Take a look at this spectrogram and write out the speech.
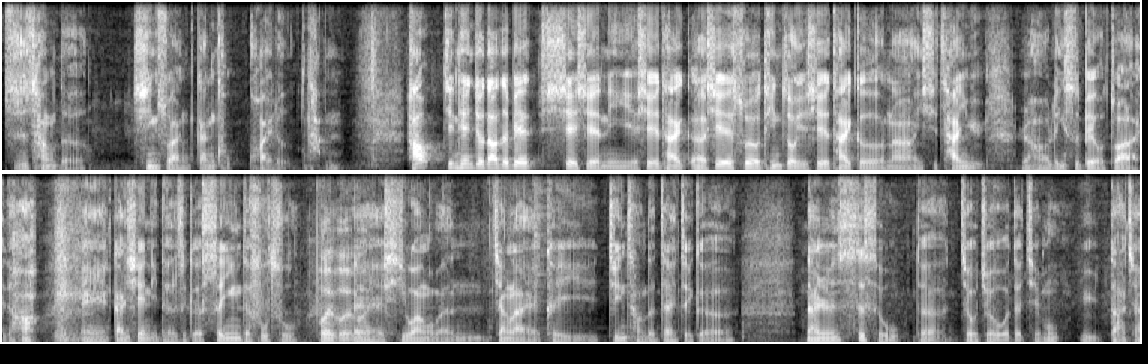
职场的辛酸、甘苦、快乐谈。好，今天就到这边，谢谢你，也谢谢泰呃，谢谢所有听众，也谢谢泰哥那一起参与，然后临时被我抓来的哈，哎，感谢你的这个声音的付出，不会不会希望我们将来可以经常的在这个男人四十五的救救我的节目与大家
